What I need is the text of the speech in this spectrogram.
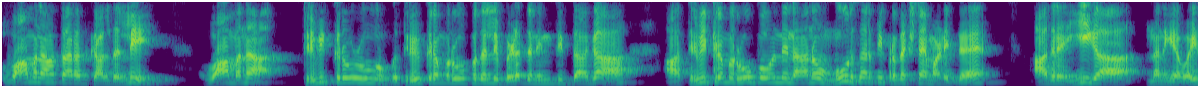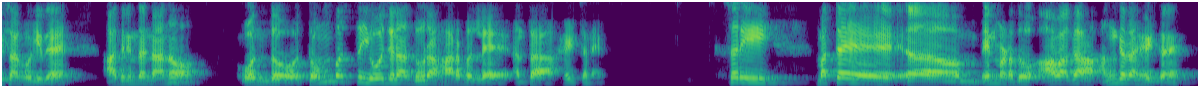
ವಾಮನ ಅವತಾರದ ಕಾಲದಲ್ಲಿ ವಾಮನ ತ್ರಿವಿಕ್ರ ತ್ರಿವಿಕ್ರಮ ರೂಪದಲ್ಲಿ ಬೆಳೆದು ನಿಂತಿದ್ದಾಗ ಆ ತ್ರಿವಿಕ್ರಮ ರೂಪವನ್ನೇ ನಾನು ಮೂರು ಸರ್ತಿ ಪ್ರದಕ್ಷಿಣೆ ಮಾಡಿದ್ದೆ. ಆದರೆ ಈಗ ನನಗೆ ವಯಸ್ಸಾಗೋಗಿದೆ. ಆದ್ರಿಂದ ನಾನು ಒಂದು ತೊಂಬತ್ತು ಯೋಜನ ದೂರ ಹಾರಬಲ್ಲೆ ಅಂತ ಹೇಳ್ತಾನೆ. ಸರಿ, ಮತ್ತೆ ಏನ್ ಮಾಡೋದು? ಆವಾಗ ಅಂಗದ ಹೇಳ್ತಾನೆ.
